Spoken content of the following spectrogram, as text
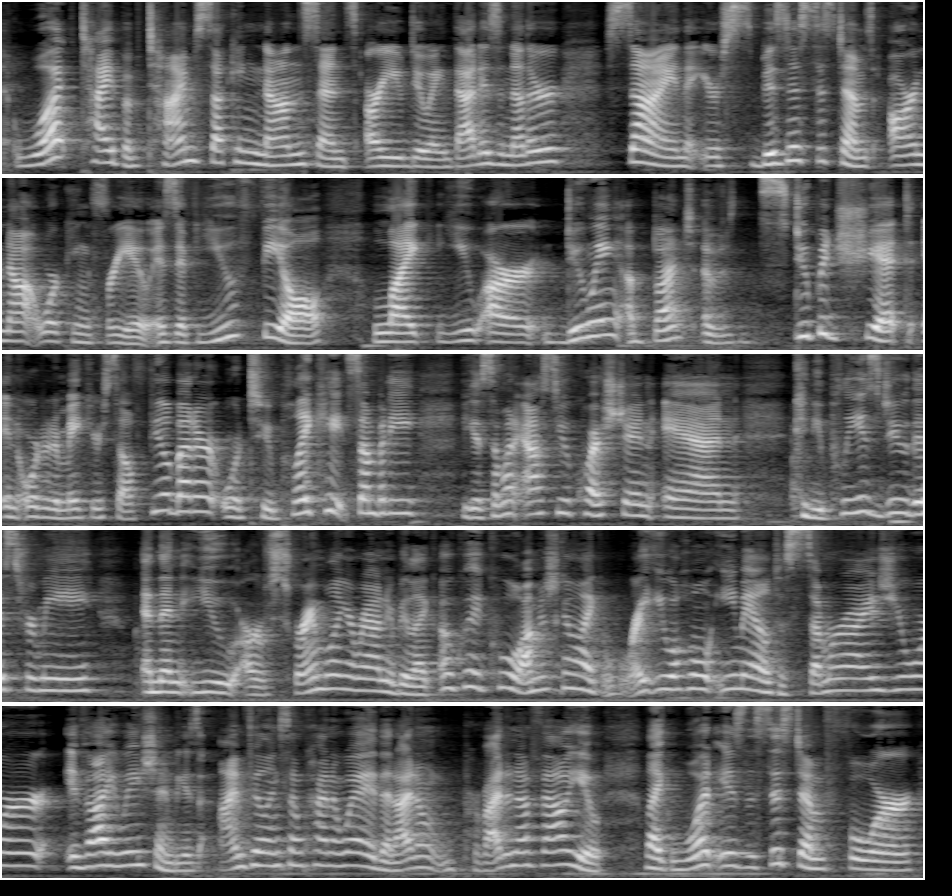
What type of time-sucking nonsense are you doing? That is another sign that your business systems are not working for you. Is if you feel like you are doing a bunch of stupid shit in order to make yourself feel better or to placate somebody because someone asked you a question and can you please do this for me? And then you are scrambling around and be like, okay, cool. I'm just to like write you a whole email to summarize your evaluation because I'm feeling some kind of way that I don't provide enough value. Like, what is the system for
